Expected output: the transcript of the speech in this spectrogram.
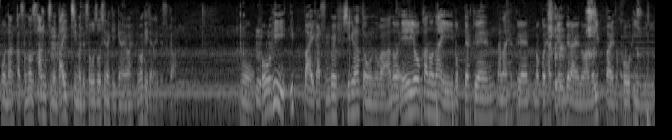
もうなんかその産地の大地まで想像しなきゃいけないわわけじゃないですか。もうコーヒー一杯がすごい不思議だと思うのがあの栄養価のない600円700円、まあ、500円ぐらいのあの一杯のコーヒーに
